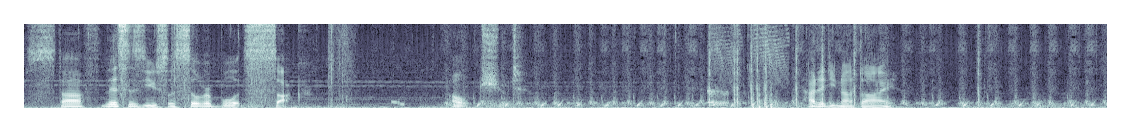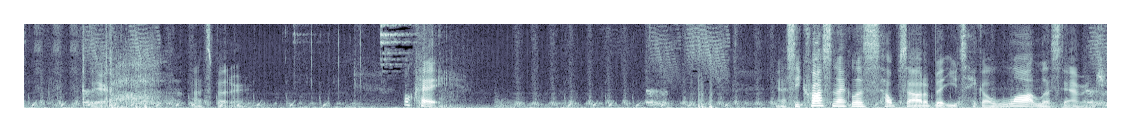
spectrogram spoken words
stuff. This is useless. Silver bullets suck. Oh, shoot. How did you not die? There. That's better. Okay. Yeah, see, cross necklace helps out a bit. You take a lot less damage.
